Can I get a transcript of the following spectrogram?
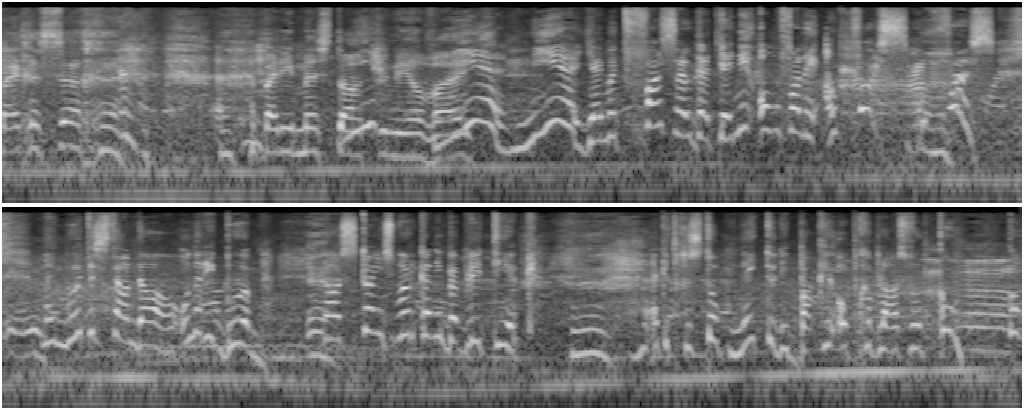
my gesig uh, by die misdaad toneel wys. Nee, nee, jy moet vashou dat jy nie omval nie. Hou vas, hou vas. My motor staan daar onder die boom. Daar skuins oor kan die biblioteek. Ek het gestop net toe die bakkie opgeblaas word. Kom, kom.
